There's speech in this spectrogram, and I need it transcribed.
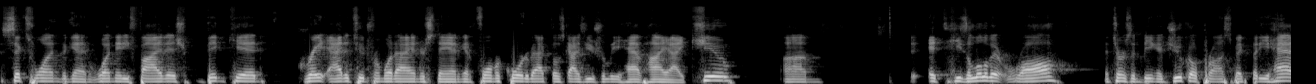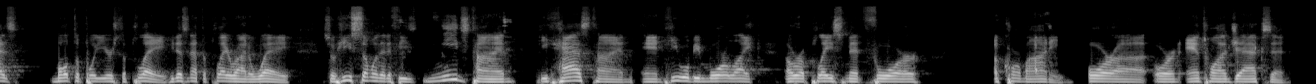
Six one, again, 185 ish, big kid, Great attitude, from what I understand. Again, former quarterback. Those guys usually have high IQ. Um, it, he's a little bit raw in terms of being a JUCO prospect, but he has multiple years to play. He doesn't have to play right away. So he's someone that if he needs time, he has time, and he will be more like a replacement for a Cormani or a, or an Antoine Jackson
